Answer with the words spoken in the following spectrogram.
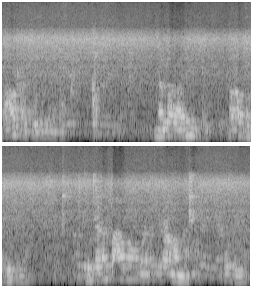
பாவக்காய் போட்டுக்கலாம்ப்பா. நல்லா வதங்கிச்சு பாவக்காய் போட்டுக்கலாம். இருந்தாலும் பாவம் மருந்து தான் வாங்க போட்டுக்கலாம்.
